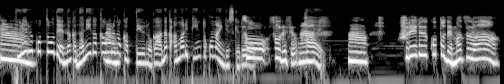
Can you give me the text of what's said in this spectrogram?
うん、触れることでなんか何が変わるのかっていうのが、うん、なんかあまりピンとこないんですけどそうそうですよね、はい。うん、触れることでまずは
